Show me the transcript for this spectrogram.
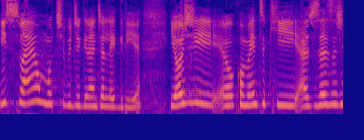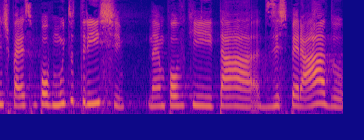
isso é um motivo de grande alegria. E hoje eu comento que às vezes a gente parece um povo muito triste, né? um povo que está desesperado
